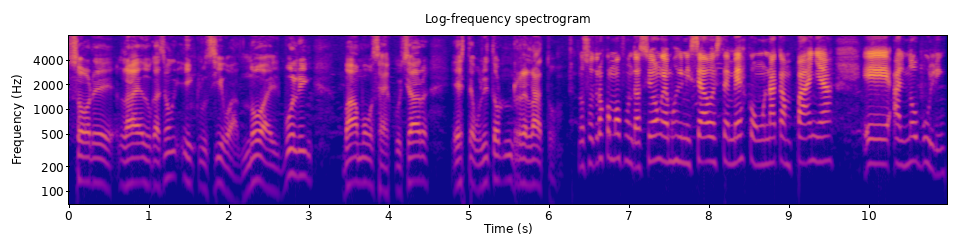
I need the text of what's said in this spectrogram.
sobre la educación inclusiva. No hay bullying, vamos a escuchar este bonito relato. Nosotros como fundación hemos iniciado este mes con una campaña eh, al no bullying,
